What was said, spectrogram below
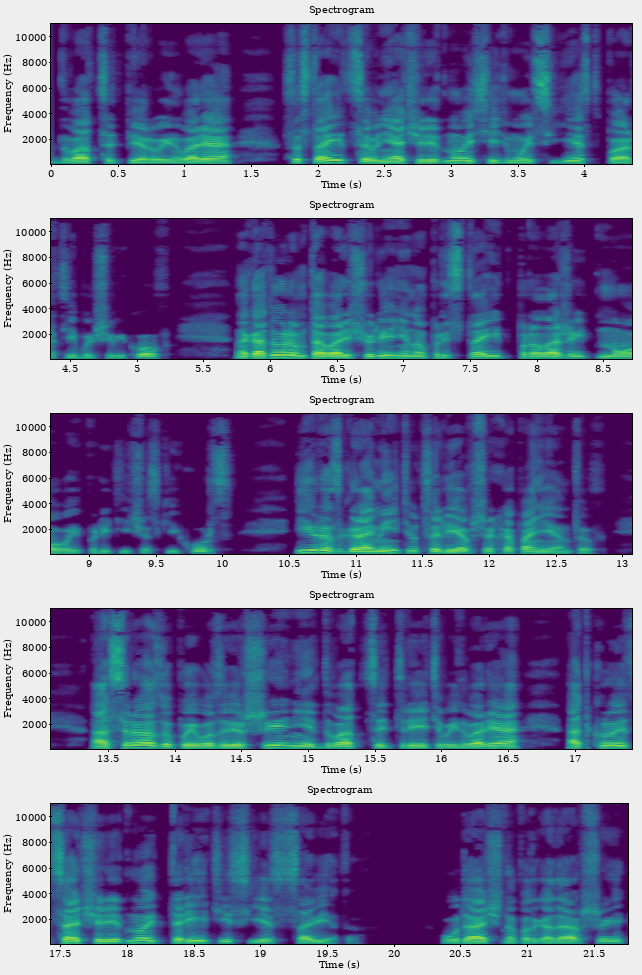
21 января, состоится внеочередной седьмой съезд партии большевиков, на котором товарищу Ленину предстоит проложить новый политический курс и разгромить уцелевших оппонентов, а сразу по его завершении, 23 января, откроется очередной третий съезд Советов, удачно подгадавший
